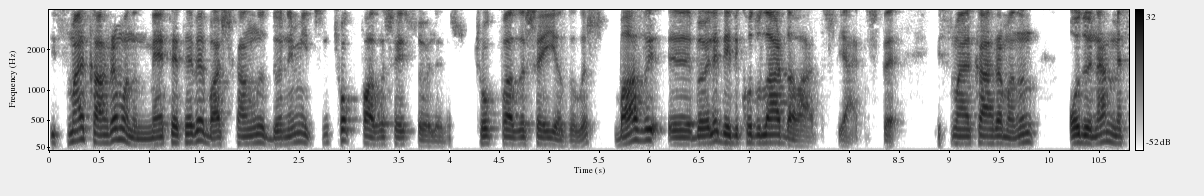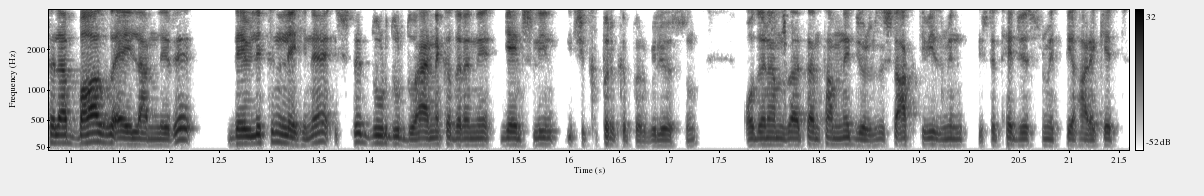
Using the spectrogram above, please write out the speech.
İsmail Kahraman'ın MTTB başkanlığı dönemi için çok fazla şey söylenir. Çok fazla şey yazılır. Bazı e, böyle dedikodular da vardır. Yani işte İsmail Kahraman'ın o dönem mesela bazı eylemleri devletin lehine işte durdurdu. Her ne kadar hani gençliğin içi kıpır kıpır biliyorsun. O dönem zaten tam ne diyoruz? İşte aktivizmin işte tecessüm ettiği hareket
